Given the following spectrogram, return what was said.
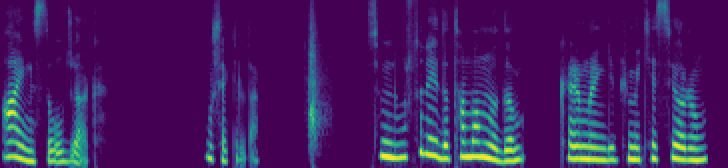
aynısı olacak. Bu şekilde. Şimdi bu sırayı da tamamladım. Krem rengi ipimi kesiyorum.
